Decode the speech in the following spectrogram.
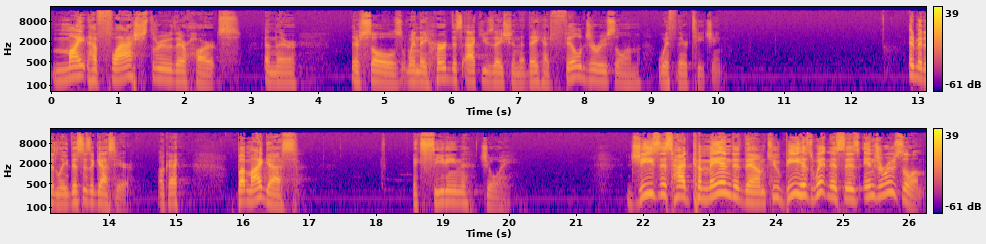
might have flashed through their hearts and their, their souls when they heard this accusation that they had filled Jerusalem with their teaching? Admittedly, this is a guess here, okay? But my guess exceeding joy. Jesus had commanded them to be his witnesses in Jerusalem.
